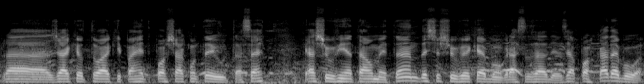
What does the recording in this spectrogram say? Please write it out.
Pra, já que eu tô aqui pra gente postar conteúdo, tá certo? Que a chuvinha tá aumentando, deixa chover que é bom, graças a Deus. E a porcada é boa.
